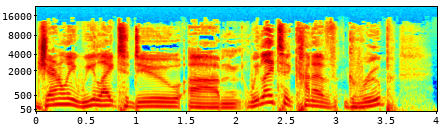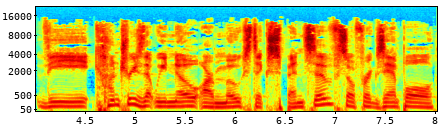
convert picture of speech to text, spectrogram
Generally, we like to do um, we like to kind of group the countries that we know are most expensive. So, for example,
